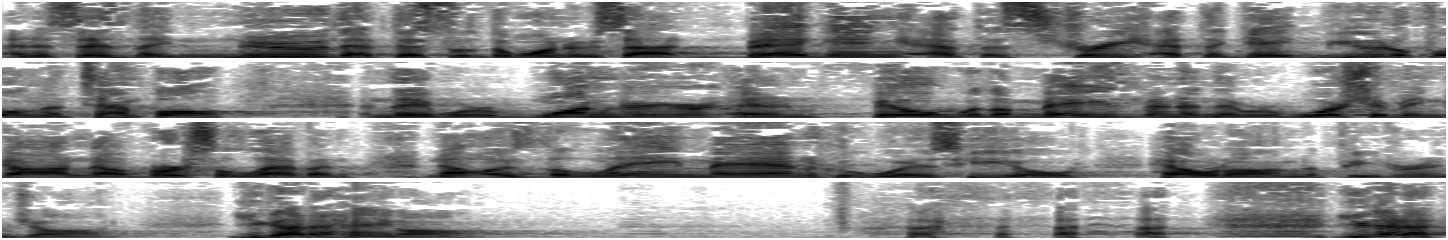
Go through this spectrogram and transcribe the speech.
and it says they knew that this was the one who sat begging at the street, at the gate beautiful in the temple, and they were wondering and filled with amazement, and they were worshiping God. Now verse 11. Now as the lame man who was healed held on to Peter and John. You gotta hang on. you gotta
